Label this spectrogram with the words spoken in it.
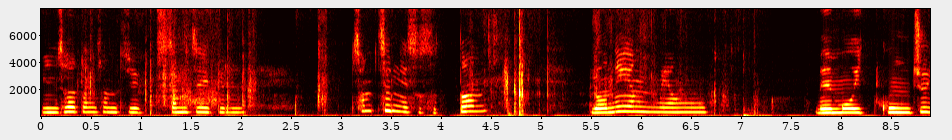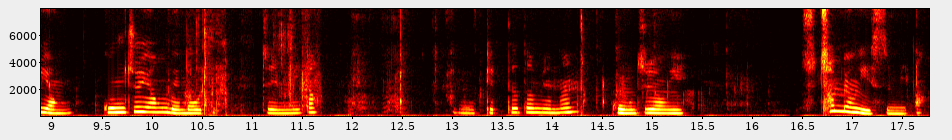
인사동 삼직, 삼직일 3층에서 썼던 연애혁명 메모잇 공주형 공주형 메모지입니다. 이렇게 뜯으면은 공주형이 수천 명이 있습니다.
